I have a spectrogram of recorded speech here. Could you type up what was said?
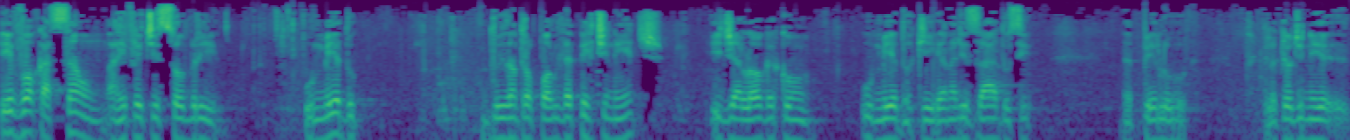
evocação a refletir sobre o medo dos antropólogos é pertinente e dialoga com o medo aqui analisado se, né, pelo, pelo Claudine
